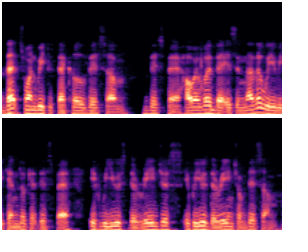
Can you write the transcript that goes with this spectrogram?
That's one way to tackle this um this pair. However there is another way we can look at this pair. If we use the ranges if we use the range of this um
